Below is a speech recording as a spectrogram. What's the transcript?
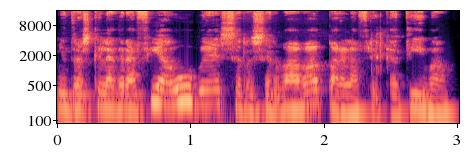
mientras que la grafía V se reservaba para la fricativa.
